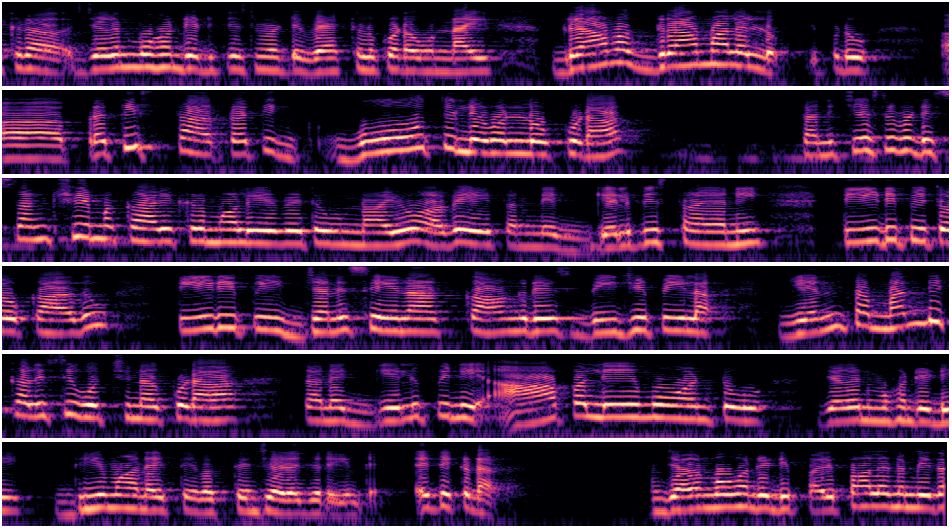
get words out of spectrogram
ఇక్కడ జగన్మోహన్ రెడ్డి చేసినటువంటి వ్యాఖ్యలు కూడా ఉన్నాయి. గ్రామ గ్రామాలలో ఇప్పుడు ప్రతి స్థా ప్రతి బూత్ లెవెల్లో కూడా తను చేసినటువంటి సంక్షేమ కార్యక్రమాలు ఏవైతే ఉన్నాయో అవే తనని గెలిపిస్తాయని టీడీపీతో కాదు టీడీపీ జనసేన కాంగ్రెస్ బీజేపీల ఎంతమంది కలిసి వచ్చినా కూడా తన గెలుపుని ఆపలేము అంటూ జగన్మోహన్ రెడ్డి ధీమానైతే వ్యక్తం చేయడం జరిగింది. అయితే ఇక్కడ జగన్మోహన్ రెడ్డి పరిపాలన మీద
